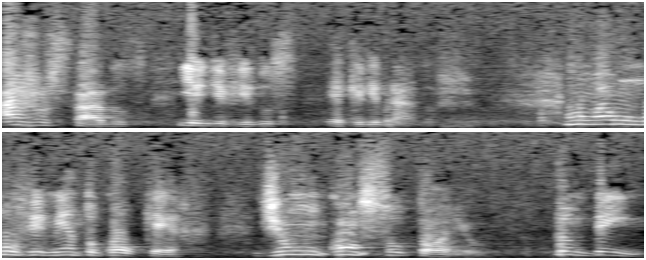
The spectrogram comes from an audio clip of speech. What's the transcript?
ajustados e indivíduos equilibrados. Não é um movimento qualquer de um consultório também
